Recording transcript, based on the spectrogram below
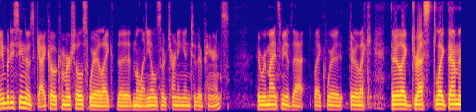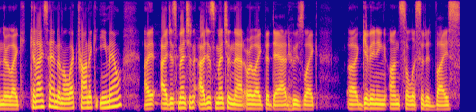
Anybody seen those Geico commercials where like the millennials are turning into their parents? It reminds me of that, like where they're like they're like dressed like them, and they're like, "Can I send an electronic email?" I I just mentioned I just mentioned that, or like the dad who's like uh, giving unsolicited advice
